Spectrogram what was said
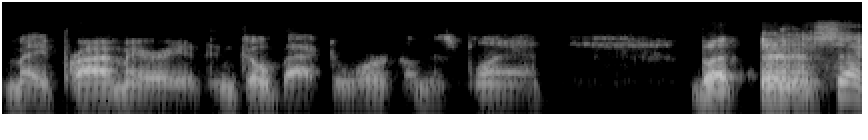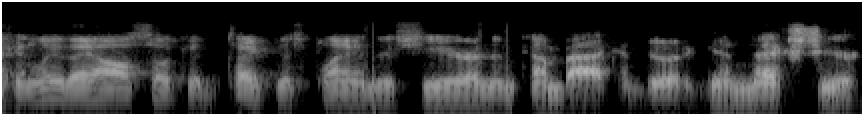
May primary and, and go back to work on this plan. But secondly, they also could take this plan this year and then come back and do it again next year.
